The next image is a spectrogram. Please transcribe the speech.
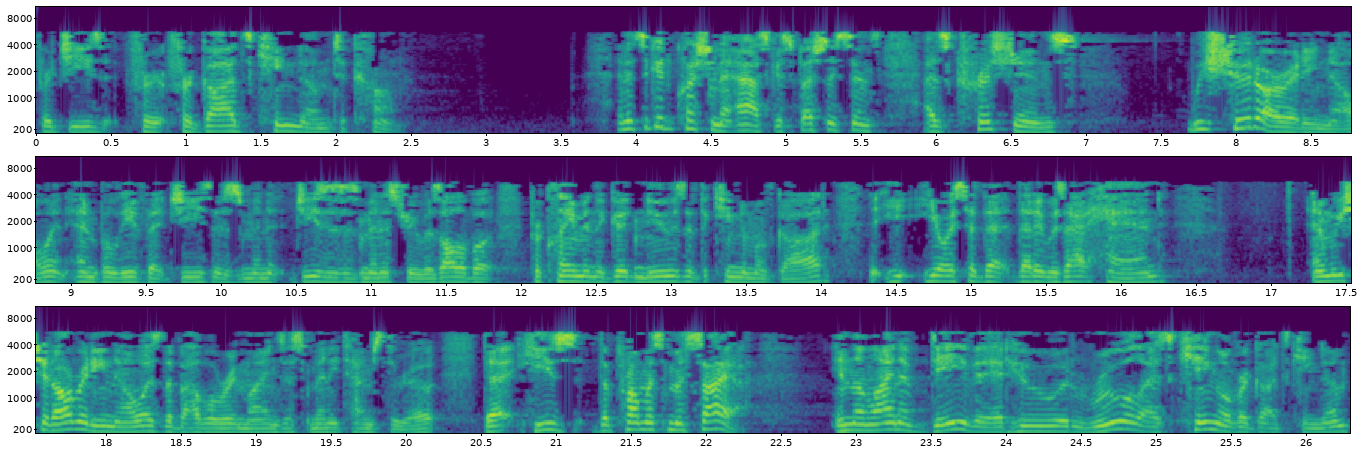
for Jesus, for, for God's kingdom to come? And it's a good question to ask, especially since as Christians, we should already know and, and believe that Jesus' Jesus' ministry was all about proclaiming the good news of the kingdom of God. He, he always said that, that it was at hand. And we should already know, as the Bible reminds us many times throughout, that he's the promised Messiah in the line of David who would rule as king over God's kingdom,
